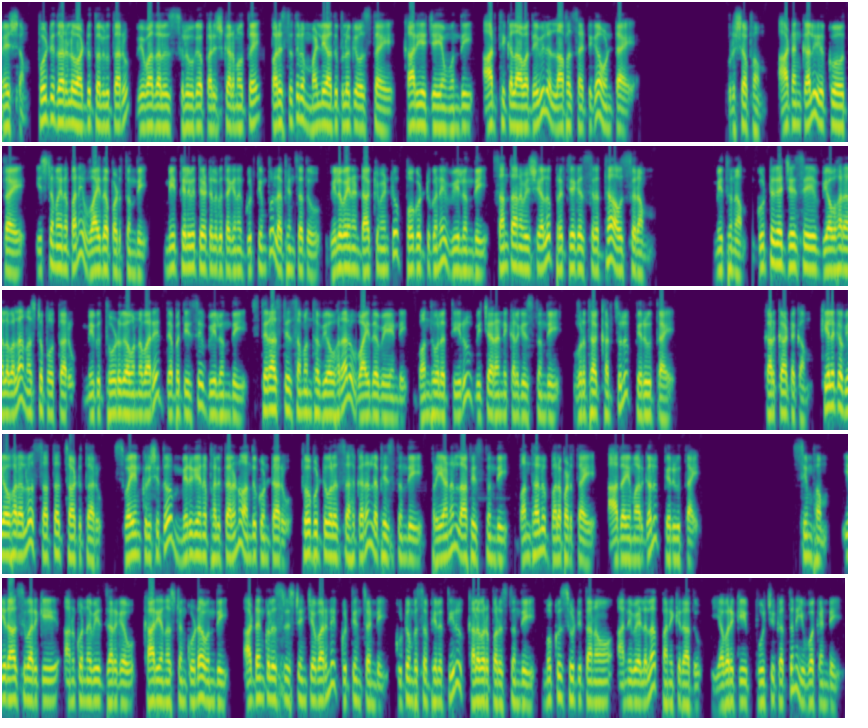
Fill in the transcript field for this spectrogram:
మేషం. పోటీదారులు అడ్డు తొలగుతారు. వివాదాలు సులువుగా పరిష్కారమవుతాయి. పరిస్థితులు మళ్ళీ అదుపులోకి వస్తాయి. కార్యజయం ఉంది. ఆర్థిక లావాదేవీలు లాభసాటిగా ఉంటాయి. వృషభం. ఆటంకాలు ఎక్కువ అవుతాయి. ఇష్టమైన పని వాయిదా పడుతుంది. మీ తెలివితేటలకు తగిన గుర్తింపు లభించదు. విలువైన డాక్యుమెంట్లు పోగొట్టుకునే వీలుంది. సంతాన విషయాలు ప్రత్యేక శ్రద్ధ అవసరం. మిథునం. గుట్టుగా చేసే వ్యవహారాల వల్ల నష్టపోతారు. మీకు తోడుగా ఉన్నవారే దెబ్బతీసే వీలుంది. స్థిరాస్తి సంబంధ వ్యవహారాలు వాయిదా వేయండి. బంధువుల తీరు విచారాన్ని కలిగిస్తుంది. వృధా ఖర్చులు పెరుగుతాయి. కర్కాటకం. కీలక వ్యవహారాల్లో సత్తా చాటుతారు. స్వయం కృషితో మెరుగైన ఫలితాలను అందుకుంటారు. తోబుట్టువల సహకారం లభిస్తుంది. ప్రయాణం లాభిస్తుంది. బంధాలు బలపడతాయి. ఆదాయ మార్గాలు పెరుగుతాయి. సింహం. ఈ రాశి వారికి అనుకున్నవి జరగవు. కార్య నష్టం కూడా ఉంది. అడ్డంకులు సృష్టించే వారిని గుర్తించండి. కుటుంబ సభ్యుల తీరు కలవరపరుస్తుంది. ముక్కుసూటితనం అన్ని వేళలా పనికిరాదు. ఎవరికి పూచికత్తును ఇవ్వకండి.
